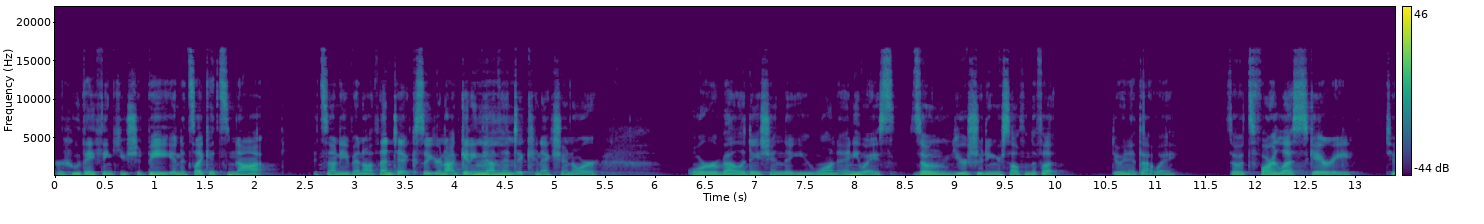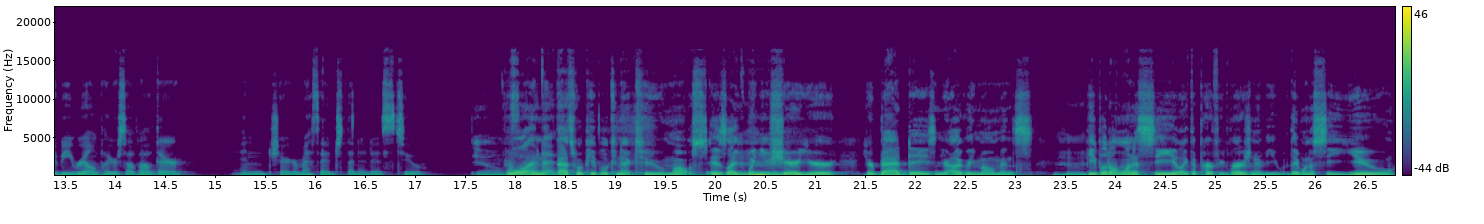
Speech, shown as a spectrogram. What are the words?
or who they think you should be. And it's like, it's not, it's not even authentic. So you're not getting the mm-hmm. authentic connection or, or validation that you want anyways. So you're shooting yourself in the foot doing it that way. So it's far less scary to be real and put yourself out there and share your message than it is to Yeah. Well, and that's what people connect to most is like when you mm-hmm. share your your bad days and your ugly moments. Mm-hmm. People don't want to see like the perfect version of you. They want to see you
